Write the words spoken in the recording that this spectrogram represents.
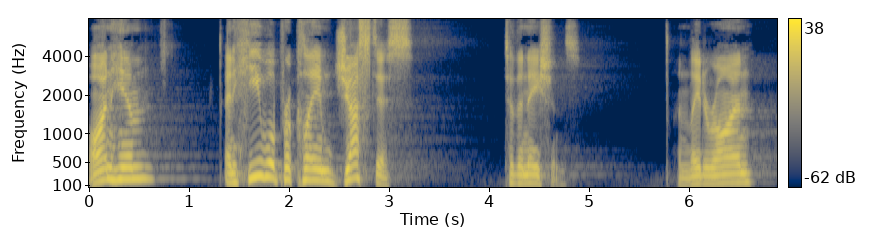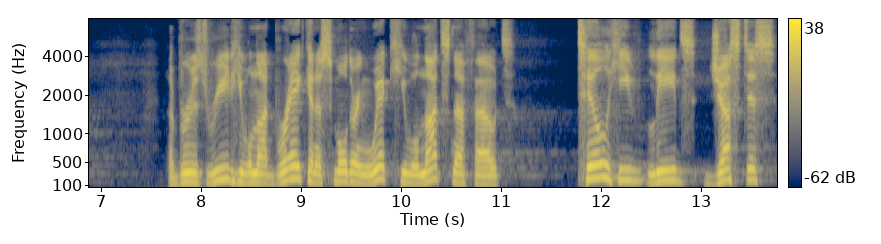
on him, and he will proclaim justice to the nations. And later on, a bruised reed he will not break, and a smoldering wick he will not snuff out, till he leads justice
